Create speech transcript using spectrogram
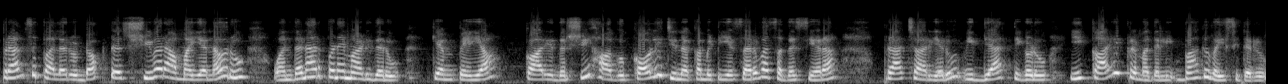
ಪ್ರಾಂಶುಪಾಲರು ಡಾಕ್ಟರ್ ಶಿವರಾಮಯ್ಯನವರು ವಂದನಾರ್ಪಣೆ ಮಾಡಿದರು. ಕೆಂಪೆಯ ಕಾರ್ಯದರ್ಶಿ ಹಾಗೂ ಕಾಲೇಜಿನ ಕಮಿಟಿಯ ಸರ್ವ ಸದಸ್ಯರ ಪ್ರಾಚಾರ್ಯರು ವಿದ್ಯಾರ್ಥಿಗಳು ಈ ಕಾರ್ಯಕ್ರಮದಲ್ಲಿ ಭಾಗವಹಿಸಿದರು.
